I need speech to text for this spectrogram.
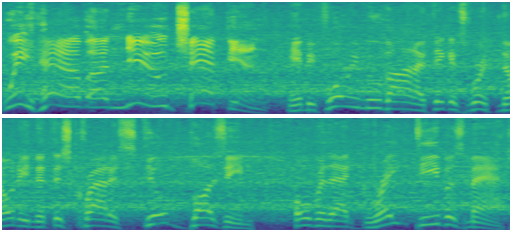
we have a new champion. And before we move on, I think it's worth noting that this crowd is still buzzing over that great Divas match.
